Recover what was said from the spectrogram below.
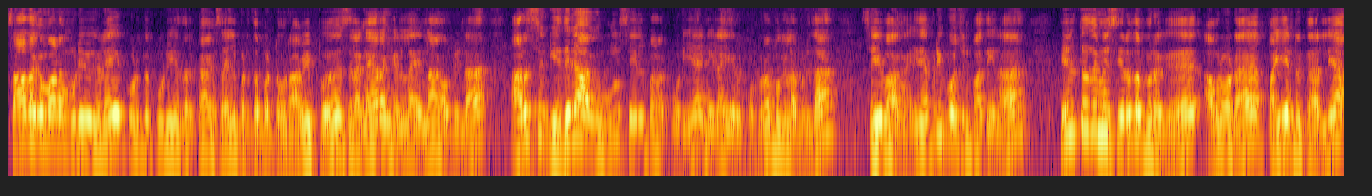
சாதகமான முடிவுகளை கொடுக்கக்கூடியதற்காக செயல்படுத்தப்பட்ட ஒரு அமைப்பு. சில நேரங்களில் என்ன ஆகும் அப்படின்னா அரசுக்கு எதிராகவும் செயல்படக்கூடிய நிலை இருக்கும். பிரபுக்கள் அப்படி தான் செய்வாங்க. இது எப்படி போச்சுன்னு பார்த்தீங்கன்னா இல்துதுமிஸ் இறந்த பிறகு அவரோட பையன் இருக்கார் இல்லையா?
